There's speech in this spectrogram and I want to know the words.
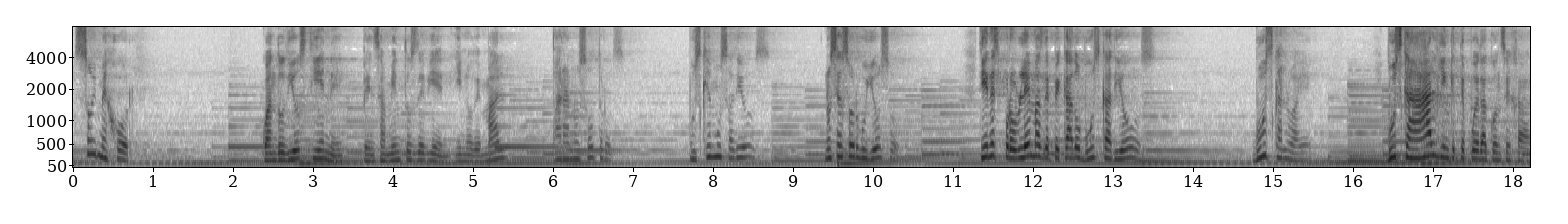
soy mejor. Cuando Dios tiene pensamientos de bien y no de mal para nosotros. Busquemos a Dios. No seas orgulloso. Tienes problemas de pecado, busca a Dios. Búscalo a Él. Busca a alguien que te pueda aconsejar.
